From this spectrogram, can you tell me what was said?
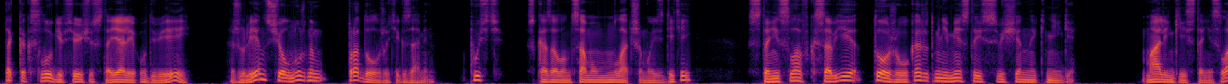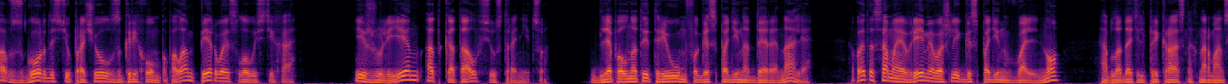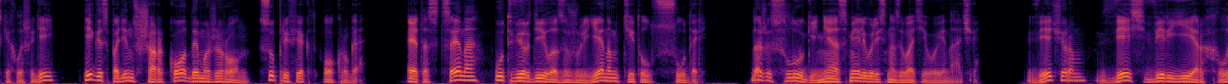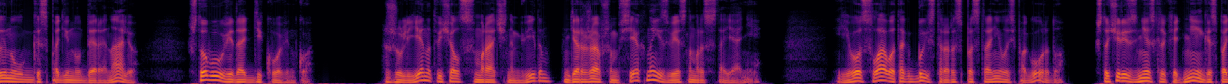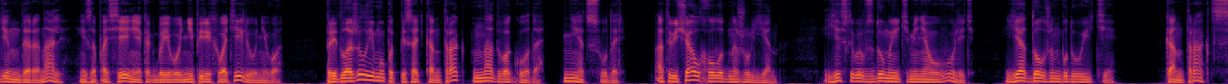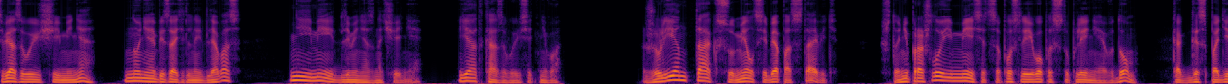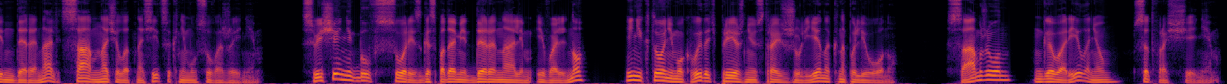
Так как слуги все еще стояли у дверей, Жульен счел нужным продолжить экзамен. Пусть — сказал он самому младшему из детей, — «Станислав Ксавье тоже укажет мне место из священной книги». Маленький Станислав с гордостью прочел с грехом пополам первое слово стиха, и Жульен откатал всю страницу. Для полноты триумфа господина Дереналя в это самое время вошли господин Вально, обладатель прекрасных нормандских лошадей, и господин Шарко де Мажерон, супрефект округа. Эта сцена утвердила за Жульеном титул «сударь». Даже слуги не осмеливались называть его иначе. Вечером весь Верьер хлынул к господину Дереналю, чтобы увидать диковинку. Жульен отвечал с мрачным видом, державшим всех на известном расстоянии. Его слава так быстро распространилась по городу, что через несколько дней господин Дереналь, из опасения, как бы его не перехватили у него, — предложил ему подписать контракт на два года. «Нет, сударь», — отвечал холодно Жульен. «Если вы вздумаете меня уволить, я должен буду уйти. Контракт, связывающий меня, но не обязательный для вас, не имеет для меня значения. Я отказываюсь от него». Жульен так сумел себя поставить, что не прошло и месяца после его поступления в дом, как господин Дереналь сам начал относиться к нему с уважением. Священник был в ссоре с господами Дереналем и Вально, и никто не мог выдать прежнюю страсть Жульена к Наполеону. Сам же он говорил о нем с отвращением.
